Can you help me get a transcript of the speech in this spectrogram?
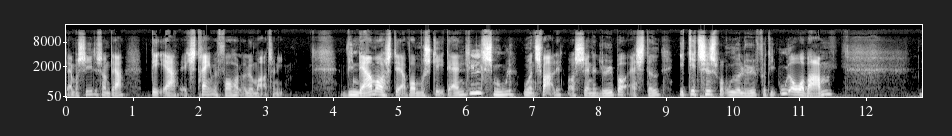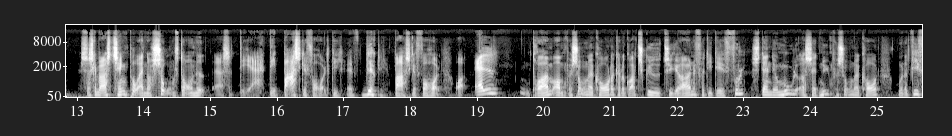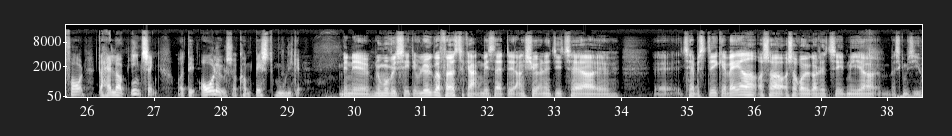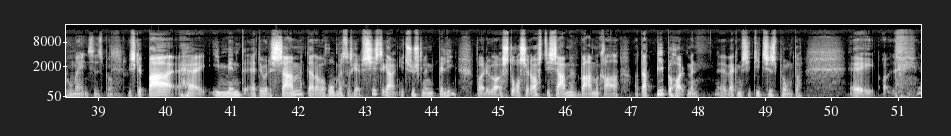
Lad mig sige det som det er. Det er ekstreme forhold at løbe maraton i. Vi nærmer os der, hvor måske det er en lille smule uansvarligt at sende løbere afsted i det tidspunkt ud at løbe, fordi ud over varmen, så skal man også tænke på, at når solen står ned, altså det er, det er barske forhold, det er virkelig barske forhold. Og alle drømme om personlige kan du godt skyde til hjørne, fordi det er fuldstændig umuligt at sætte ny personlig under de forhold, der handler om én ting, og det er overlevelse at komme bedst muligt igennem. Men øh, nu må vi se. Det vil jo ikke være første gang, hvis at øh, arrangørerne de tager... Øh øh, tager bestik af vejret, og så, og så rykker det til et mere, hvad skal man sige, human tidspunkt. Vi skal bare have i mente, at det var det samme, da der var Europamesterskab sidste gang i Tyskland i Berlin, hvor det var stort set også de samme varmegrader, og der bibeholdt man, øh, hvad kan man sige, de tidspunkter. Øh,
